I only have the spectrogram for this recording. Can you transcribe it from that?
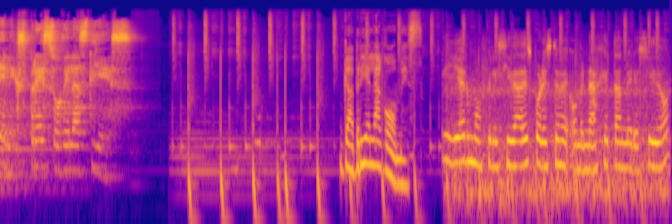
El Expreso de las 10. Gabriela Gómez. Guillermo, felicidades por este homenaje tan merecido.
